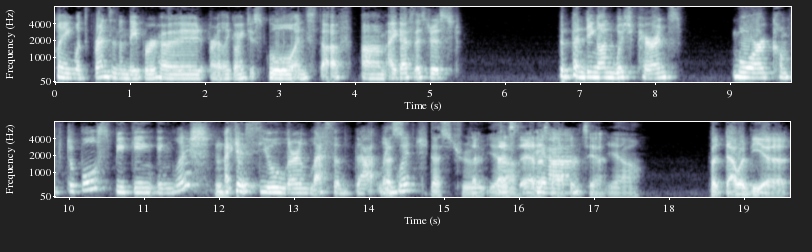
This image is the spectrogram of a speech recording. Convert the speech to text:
playing with friends in the neighborhood or like going to school and stuff. Um, I guess it's just depending on which parents more comfortable speaking English. Mhm. I guess you'll learn less of that language. That's true. That- yeah. that's yeah, that's what happens. Yeah, yeah. but that would be a,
